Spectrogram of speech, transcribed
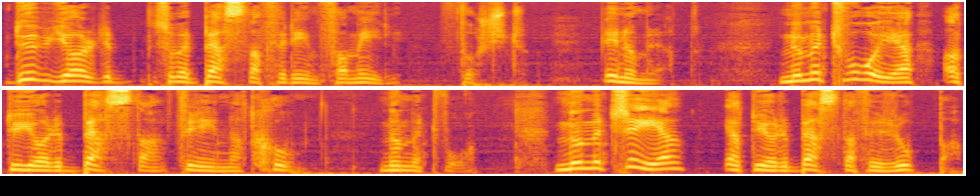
Du gör det som är bästa för din familj först. Det är nummer ett. Nummer två är att du gör det bästa för din nation. Nummer två. Nummer tre är att du gör det bästa för Europa.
